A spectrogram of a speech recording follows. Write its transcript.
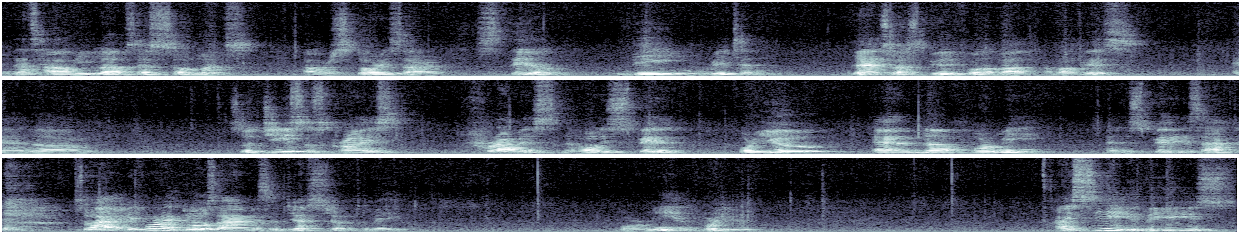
And that's how He loves us so much. Our stories are still being written. That's what's beautiful about, about this. And um, so Jesus Christ promised the Holy Spirit for you and uh, for me. And the Spirit is active. So I, before I close, I have a suggestion to make for me and for you. I see these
